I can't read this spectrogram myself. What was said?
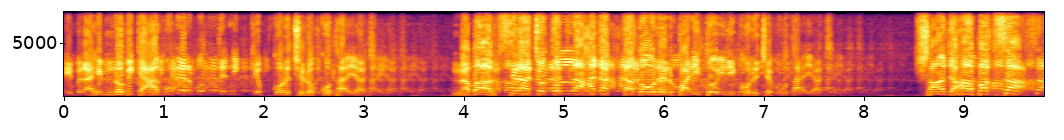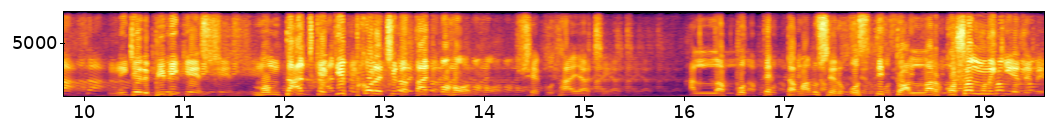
ইব্রাহিম নবীকে আগুনের মধ্যে নিক্ষেপ করেছিল কোথায় আছে? নবাব সিরাজউদ্দৌলা হাজারটা দৌড়ের বাড়ি তৈরি করেছে কোথায় আছে? শাহজাহাঁ বাদশাহ নিজের বিবিকে মমতাজকে গিফট করেছিল তাজমহল। সে কোথায় আছে? আল্লাহ প্রত্যেকটা মানুষের অস্তিত্ব আল্লাহর কসম মিটিয়ে দেবে।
